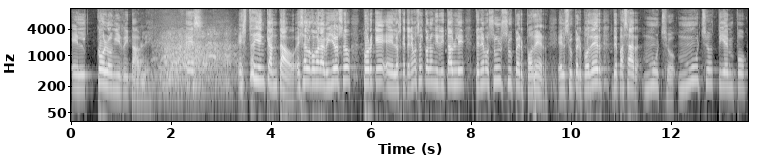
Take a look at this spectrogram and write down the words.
el colon irritable. Es Estoy encantado, es algo maravilloso porque eh, los que tenemos el colon irritable tenemos un superpoder, el superpoder de pasar mucho, mucho tiempo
